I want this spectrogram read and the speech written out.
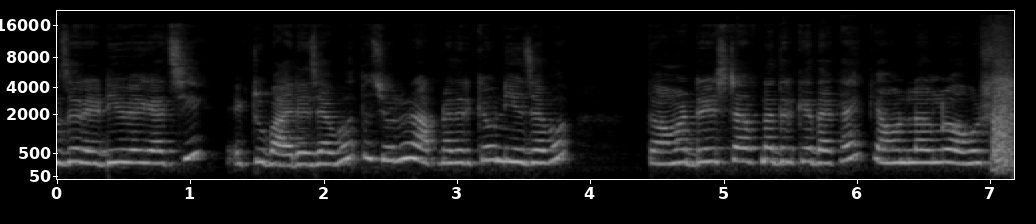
গুজে রেডি হয়ে গেছি। একটু বাইরে যাব। তো চলুন আপনাদেরকেও নিয়ে যাব। তো আমার ড্রেসটা আপনাদেরকে দেখাই, কেমন লাগল অবশ্যই।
